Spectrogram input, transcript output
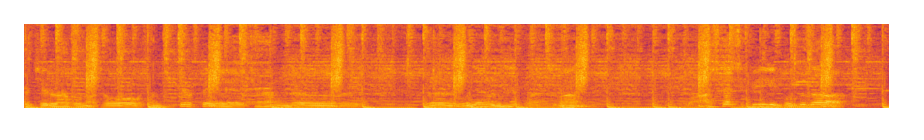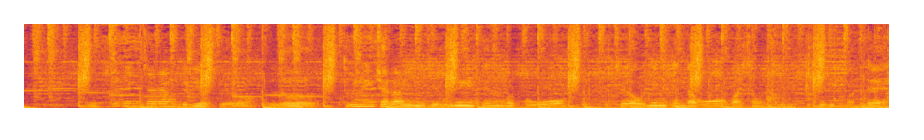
교체를 하고 나서 30km대 차량들을 운행은 해보았지만 뭐 아시다시피 모두가 그 튜닝 차량들이었어요. 그래서 튜닝 차량이 이제 운행이 되는 걸 보고 제가 운행이 된다고 말씀을 드린 건데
